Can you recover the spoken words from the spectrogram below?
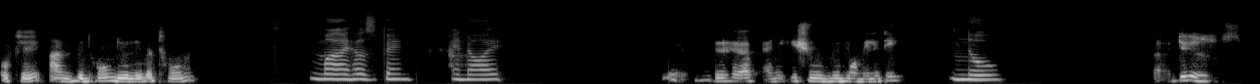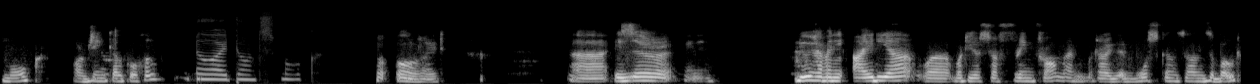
Okay, and with whom do you live at home? My husband and I. Do you have any issues with mobility? No, Uh, do you smoke or no, drink alcohol? no, I don't smoke. Oh, all right. Uh, is there any, do you have any idea uh, what you're suffering from and what are your most concerns about?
